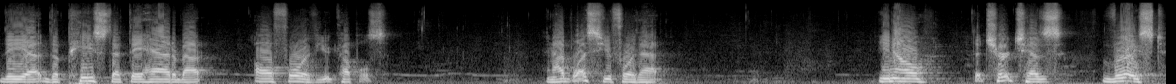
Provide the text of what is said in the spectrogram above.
the, uh, the peace that they had about all four of you couples. And I bless you for that. You know, the church has voiced,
